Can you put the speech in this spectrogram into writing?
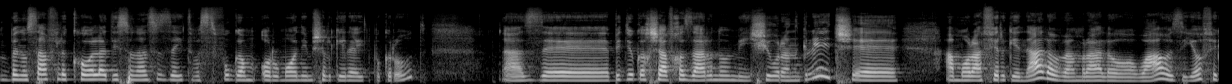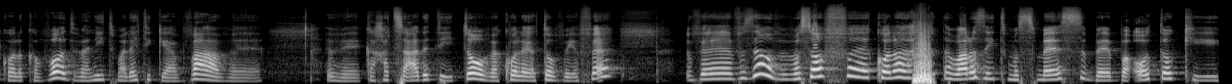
בנוסף לכל הדיסוננס הזה התווספו גם הורמונים של גיל ההתבגרות. אז אה, בדיוק עכשיו חזרנו משיעור אנגלית שהמורה פרגנה לו ואמרה לו וואו איזה יופי כל הכבוד ואני התמלאתי גאווה ו... וככה צעדתי איתו והכל היה טוב ויפה. ו- וזהו ובסוף אה, כל הדבר הזה התמסמס באוטו כי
